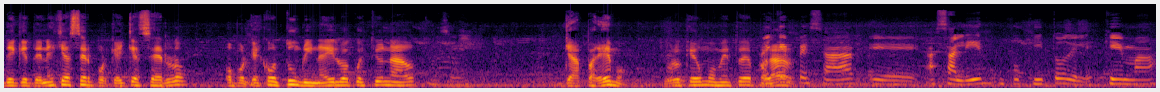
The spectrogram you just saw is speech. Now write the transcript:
de que tenés que hacer porque hay que hacerlo o porque es costumbre y nadie lo ha cuestionado, ya paremos. Yo creo que es un momento de Hay que parar. empezar eh, a salir un poquito del esquema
